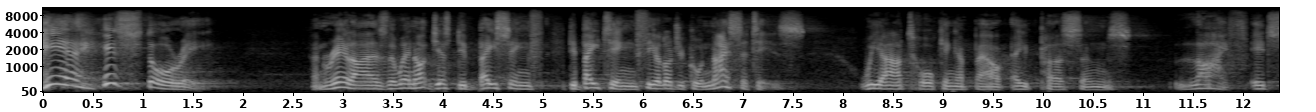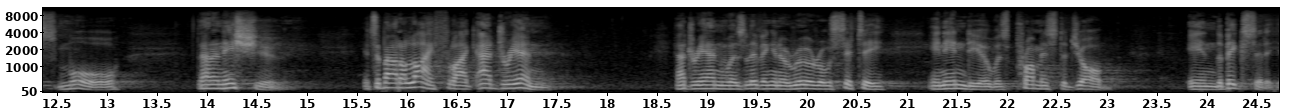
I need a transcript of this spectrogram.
Hear his story and realize that we're not just debating, debating theological niceties we are talking about a person's life. It's more than an issue. It's about a life like Adrienne. Adrienne was living in a rural city in India, was promised a job in the big city.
